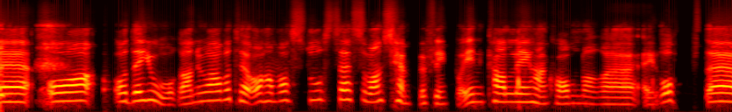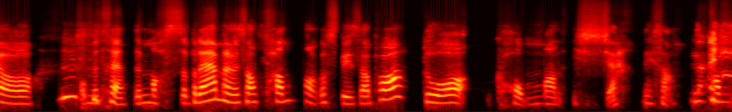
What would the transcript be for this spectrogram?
Eh, og, og det gjorde han jo av og til. Og han var stort sett så var han kjempeflink på innkalling. Han kom når eh, jeg ropte, og, og vi trente masse på det. Men hvis han fant noe å spise på, da kom han ikke, liksom. Han,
